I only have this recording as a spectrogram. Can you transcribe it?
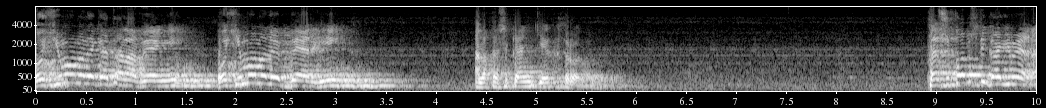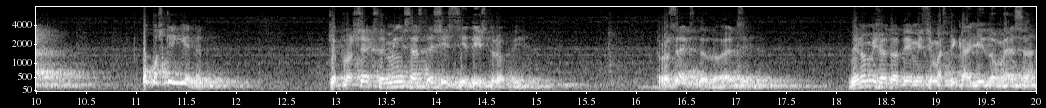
όχι μόνο δεν καταλαβαίνει όχι μόνο δεν παίρνει αλλά θα σε κάνει και εχθρό του. Θα σου κόψει την καλημέρα όπως και γίνεται. Και προσέξτε μην είσαστε εσείς οι δίστροποι. Προσέξτε εδώ έτσι. Μην νομίζετε ότι εμείς είμαστε καλοί εδώ μέσα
